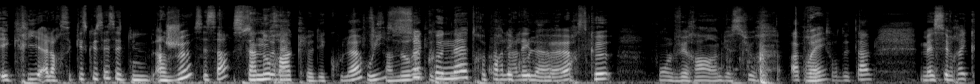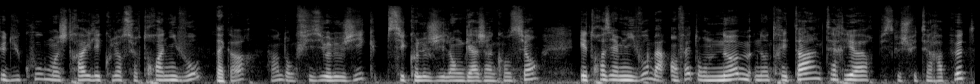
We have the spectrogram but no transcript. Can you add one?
écrit. Alors, qu'est-ce que c'est? C'est un jeu, c'est ça? C'est un oracle des couleurs, oui. C'est un oracle Se connaître par les, Par les couleurs, couleurs. Parce que, bon, on le verra, hein, bien sûr, après Ouais. le tour de table. Mais c'est vrai que du coup, moi, je travaille les couleurs sur trois niveaux. D'accord. hein, donc physiologique, psychologie, langage inconscient. Et troisième niveau, bah, en fait, on nomme notre état intérieur, puisque je suis thérapeute.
